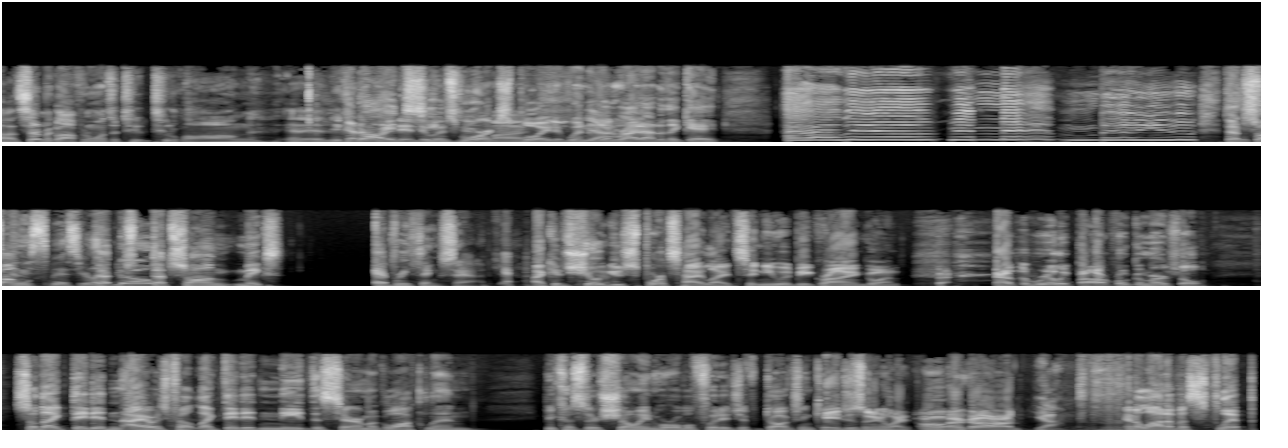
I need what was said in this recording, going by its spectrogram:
Uh, Sarah McLachlan ones are too too long, and, and you kind of No, read it into seems it. too more much. exploitive. When Yeah. when right out of the gate, I will remember you. That It's song, Christmas. You're like, that, no. that song makes everything sad. Yeah. I could show you sports highlights, and you would be crying, going, "That's a really powerful commercial." So, like, they didn't. I always felt like they didn't need the Sarah McLachlan because they're showing horrible footage of dogs in cages, and you're like, "Oh my god!" yeah. And a lot of us flip.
